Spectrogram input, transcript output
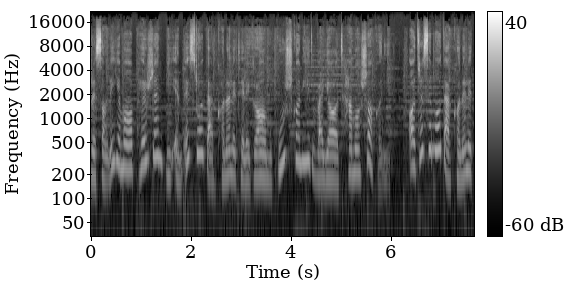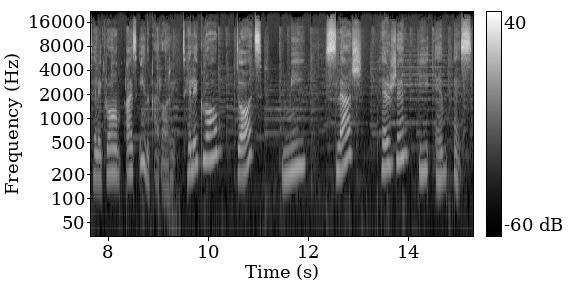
رسانه ما Persian BMS رو در کانال تلگرام گوش کنید و یا تماشا کنید. آدرس ما در کانال تلگرام از این قراره telegram.me slash persian bms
